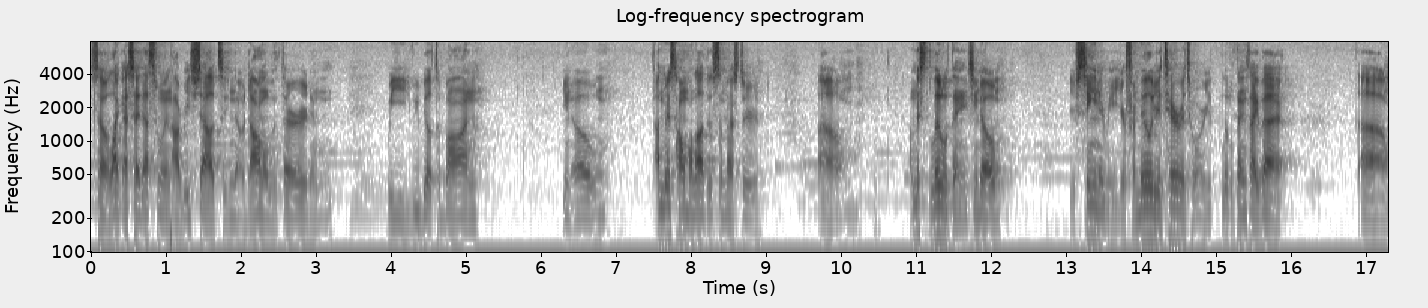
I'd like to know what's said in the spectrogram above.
So, like I said, that's when I reached out to, you know, Donald III, and we, we built a bond. You know, I miss home a lot this semester. Um, I miss the little things, you know, your scenery, your familiar territory, little things like that. Um,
